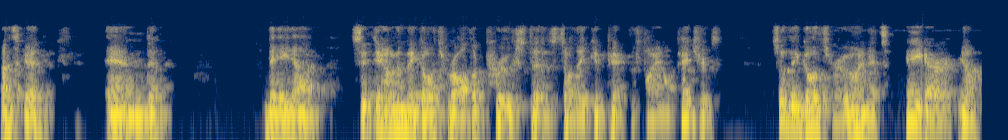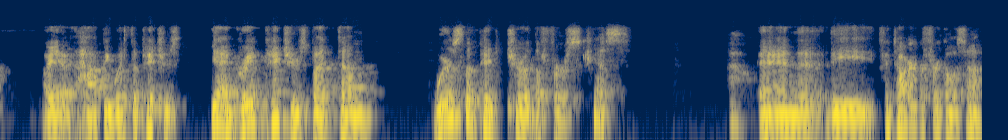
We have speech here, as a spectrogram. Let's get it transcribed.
that's good. And they uh, sit down and they go through all the proofs to, so they could pick the final pictures. So they go through and it's, hey, are you know, are you happy with the pictures? Yeah, great pictures, but um, where's the picture of the first kiss? Oh. And the, the, photographer goes, oh,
